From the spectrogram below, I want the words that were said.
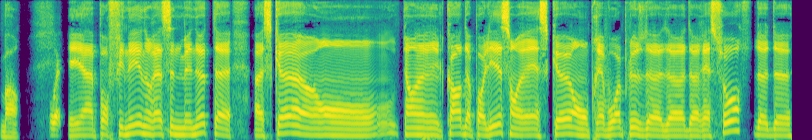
Bon. Ouais. Et euh, pour finir, il nous reste une minute. Euh, est-ce que on, quand le corps de police, est-ce qu'on prévoit plus de, de, de ressources, de, de,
